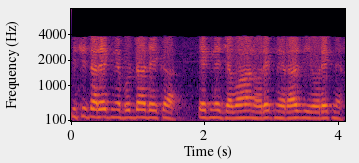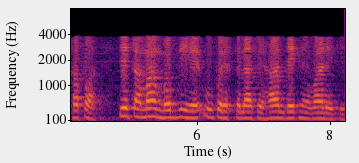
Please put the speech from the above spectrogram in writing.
اسی طرح ایک نے بڈھا دیکھا، ایک نے جوان اور ایک نے راضی اور ایک نے خفا۔ یہ تمام مبنی ہے اوپر اختلاف حال دیکھنے والے کے۔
